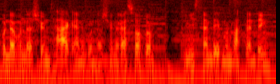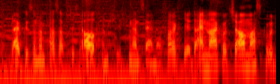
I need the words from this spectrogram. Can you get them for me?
wunderschönen Tag, eine wunderschöne Restwoche. Genieß dein Leben und mach dein Ding. Bleib gesund und pass auf dich auf und viel finanziellen Erfolg dir. Dein Marco. Ciao, mach's gut.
